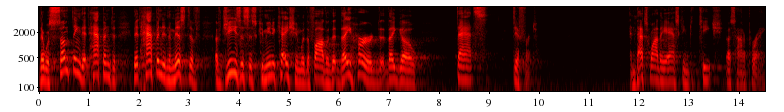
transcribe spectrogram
There was something that happened, that happened in the midst of, of Jesus' communication with the Father that they heard that they go, that's different. And that's why they ask him to teach us how to pray.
